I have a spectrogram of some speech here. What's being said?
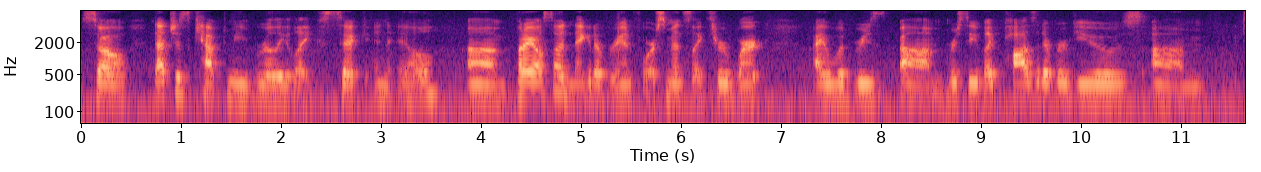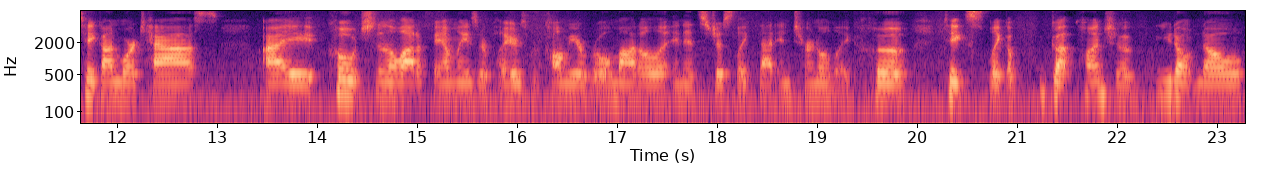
So that just kept me really, like, sick and ill. Um, but I also had negative reinforcements, like, through work. I would re- um, receive like positive reviews, um, take on more tasks. I coached, and a lot of families or players would call me a role model, and it's just like that internal like, huh, takes like a gut punch of you don't know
